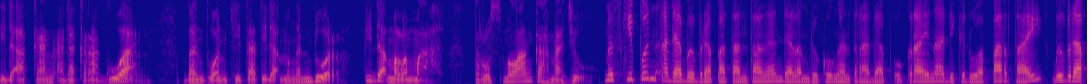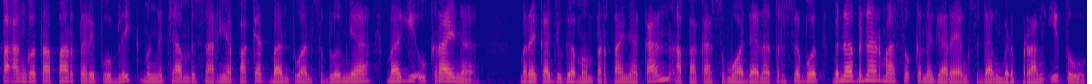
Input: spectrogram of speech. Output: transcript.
Tidak akan ada keraguan. Bantuan kita tidak mengendur, tidak melemah, terus melangkah maju. Meskipun ada beberapa tantangan dalam dukungan terhadap Ukraina di kedua partai, beberapa anggota Partai Republik mengecam besarnya paket bantuan sebelumnya bagi Ukraina. Mereka juga mempertanyakan apakah semua dana tersebut benar-benar masuk ke negara yang sedang berperang itu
